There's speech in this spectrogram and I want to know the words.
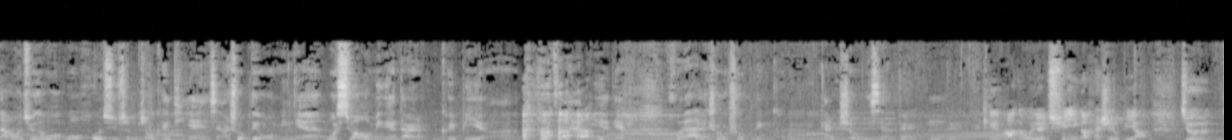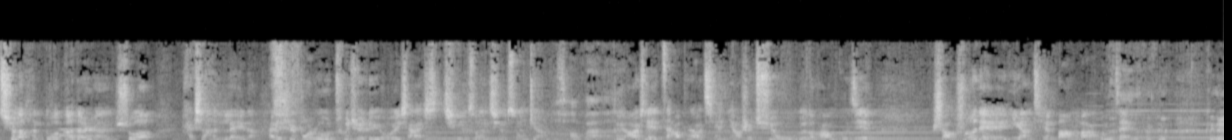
那我觉得我我或许什么时候可以体验一下，说不定我明年，我希望我明年当然可以毕业啊，参加毕业典礼回来的时候，说不定可以感受一下。对，嗯，对，挺好的。我觉得去一个还是有必要。就去了很多个的人说还是很累的，还是不如出去旅游一下，轻松轻松这样。好吧。对，而且砸不少钱。你要是去五个的话，我估计少说得一两千磅吧。在 可能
